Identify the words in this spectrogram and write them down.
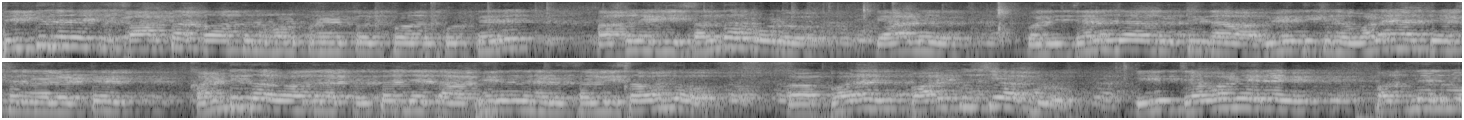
ತಿಕ್ಕಿದಕ್ಕೆ ಸಾರ್ಥಕ ಅಂತ ಮಾಡ್ಕೊಂಡು ಅಗಲಿಗೆ ಈ ಸಂದರ್ಭಗಳು ಯಾರು ಒಂದು ಜನಜಾಗೃತಿದ ವೇದಿಕೆಯ ವಲಯ ಅಧ್ಯಕ್ಷರ ಮೇಲೆ ಇಟ್ಟು ಖಂಡಿತವಾದ ಕೃತಜ್ಞತೆ ಅಭಿನಂದನೆ ಸಲ್ಲಿಸ ಒಂದು ಆ, ಬ- ಭಾರಿ ಖುಷಿ ಆಗ್ಬಿಡು ಇಲ್ಲಿ ಜವಣೆರೆ ಪದ್ನೆಲ್ಮ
